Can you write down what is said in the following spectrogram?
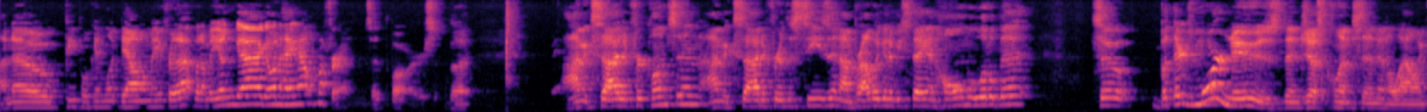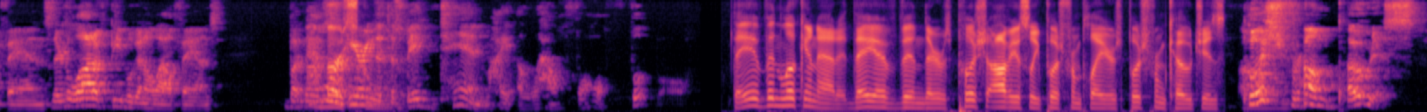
I know people can look down on me for that, but I'm a young guy going to hang out with my friends at the bars. But I'm excited for Clemson. I'm excited for the season. I'm probably going to be staying home a little bit. So, but there's more news than just Clemson and allowing fans. There's a lot of people going to allow fans. But now we're Most hearing that the. Big Ten might allow fall football. they have been looking at it. They have been. There's push, obviously push from players, push from coaches, Push Um, from POTUS.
